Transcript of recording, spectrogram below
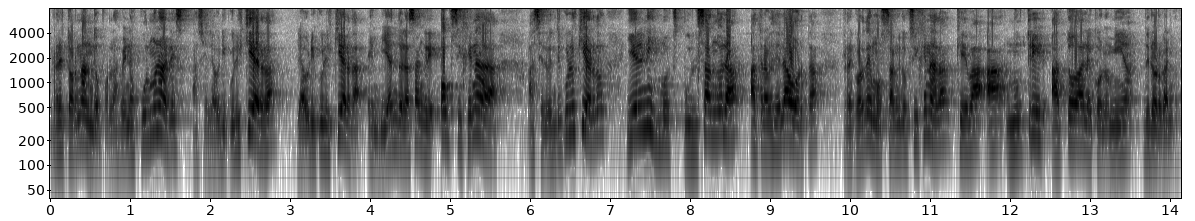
retornando por las venas pulmonares hacia la aurícula izquierda, la aurícula izquierda enviando la sangre oxigenada hacia el ventrículo izquierdo y el mismo expulsándola a través de la aorta, recordemos sangre oxigenada que va a nutrir a toda la economía del organismo.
